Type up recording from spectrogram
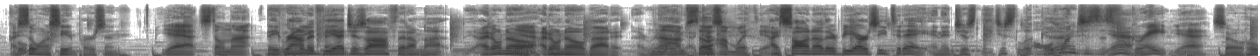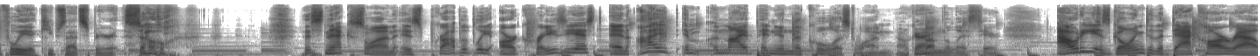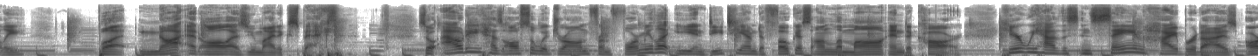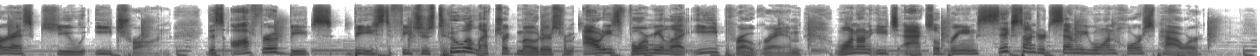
I still want to see it in person. Yeah, it's still not. They rounded the edges off that I'm not. I don't know. Yeah. I don't know about it. I really, No, I'm uh, still. 'cause I'm with you. I saw another BRZ today, and it just they just look the good. old one just is yeah. great. Yeah. So hopefully it keeps that spirit. So, this next one is probably our craziest, and I, in, in my opinion, the coolest one Okay. from the list here. Audi is going to the Dakar Rally, but not at all as you might expect. So Audi has also withdrawn from Formula E and DTM to focus on Le Mans and Dakar. Here we have this insane hybridized RSQ e-tron. This off-road beast features two electric motors from Audi's Formula E program, one on each axle, bringing 671 horsepower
